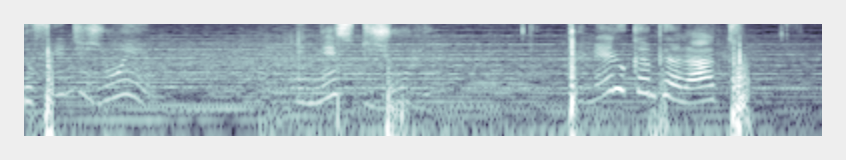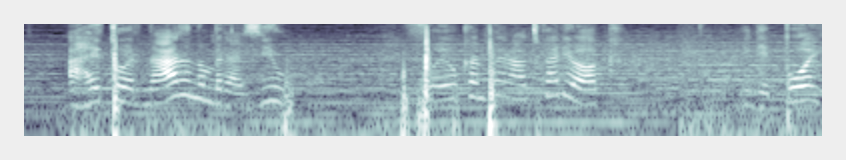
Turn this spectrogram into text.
No fim de junho, início de julho, o primeiro campeonato a retornar no Brasil foi o Campeonato Carioca. E depois,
